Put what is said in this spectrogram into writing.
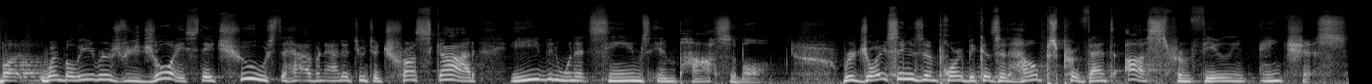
But when believers rejoice, they choose to have an attitude to trust God even when it seems impossible. Rejoicing is important because it helps prevent us from feeling anxious.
